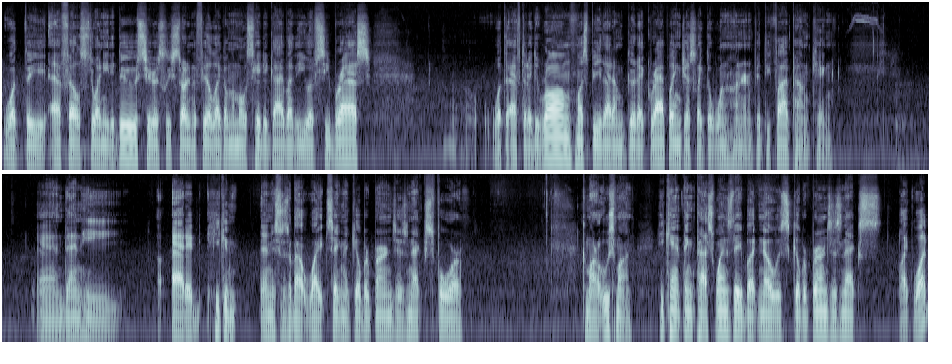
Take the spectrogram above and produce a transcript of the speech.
What the F else do I need to do? Seriously, starting to feel like I'm the most hated guy by the UFC brass. What the F did I do wrong? Must be that I'm good at grappling, just like the 155 pound king. And then he uh, added, he can, and this is about White saying that Gilbert Burns is next for Kamaru Usman. He can't think past Wednesday, but knows Gilbert Burns is next. Like what?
